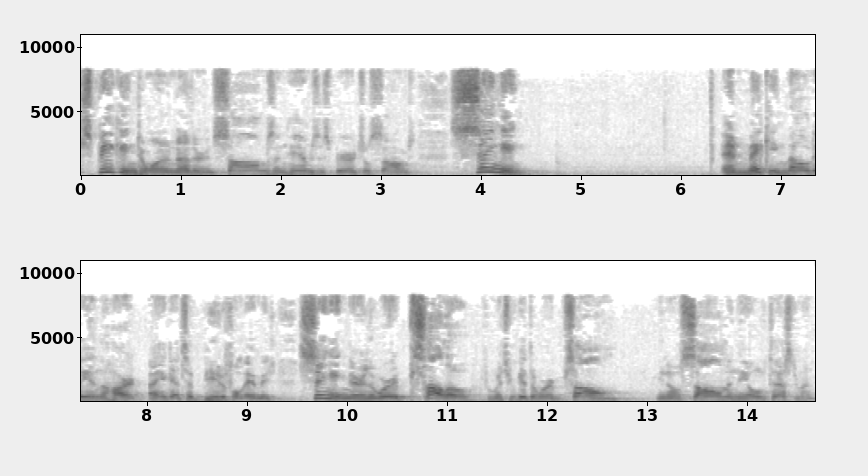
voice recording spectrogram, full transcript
Speaking to one another in psalms and hymns and spiritual songs. Singing and making melody in the heart. I think that's a beautiful image. Singing there, the word psallo, from which we get the word psalm. You know, psalm in the Old Testament.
